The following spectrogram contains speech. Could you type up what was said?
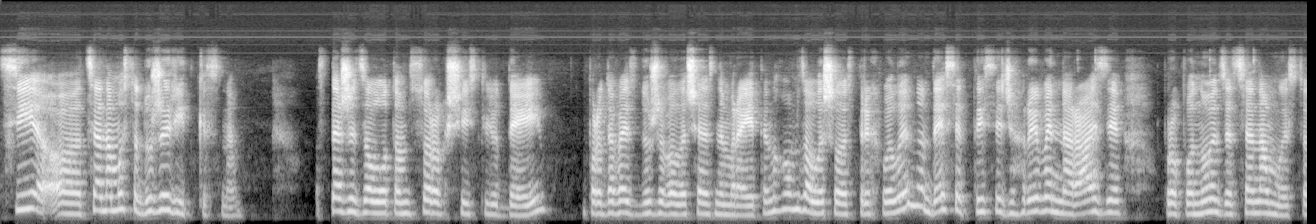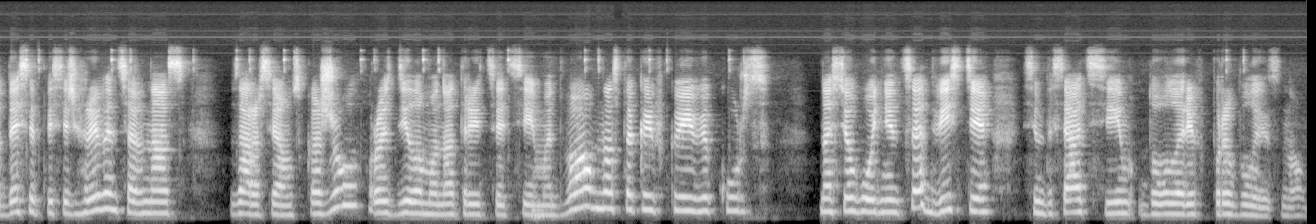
Ці, Це намисто дуже рідкісне. Стежить за лотом 46 людей. Продавець дуже величезним рейтингом. Залишилось 3 хвилини. 10 тисяч гривень наразі пропонують за це намисто. 10 тисяч гривень це в нас, зараз я вам скажу, розділимо на 37,2. У нас такий в Києві курс на сьогодні. Це 277 доларів приблизно.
